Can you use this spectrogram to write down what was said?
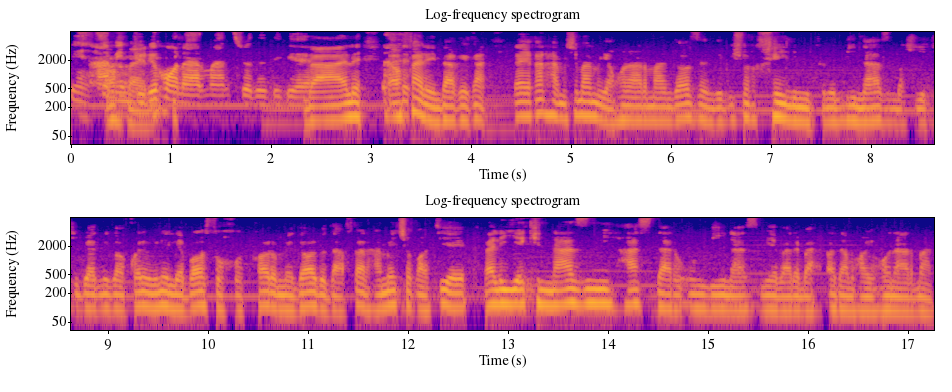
این همینجوری هنرمند شده دیگه. بله. آفرین. دقیقا. دقیقا همیشه من میگم هنرمندا زندگیشون خیلی می‌تونه بی نظم باشه. یکی بیاد نگاه کنه ببینه لباس و خودکار و مداد و دفتر همه چی قاطیه ولی یک نظمی هست در اون بی نظمیه برای آدم های هنرمند.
